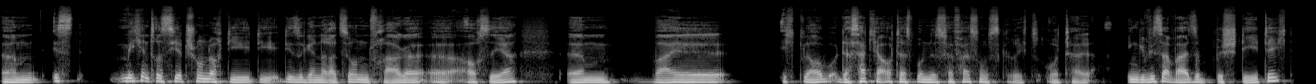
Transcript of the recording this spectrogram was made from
Ähm, ist mich interessiert schon noch die, die, diese Generationenfrage äh, auch sehr, ähm, weil ich glaube, das hat ja auch das Bundesverfassungsgerichtsurteil in gewisser Weise bestätigt.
